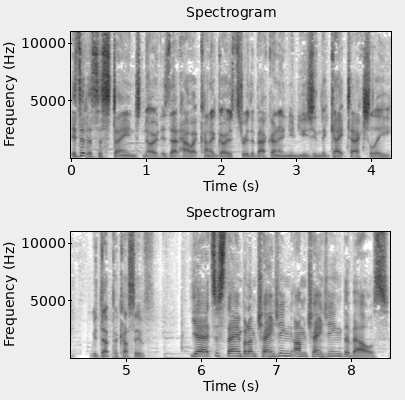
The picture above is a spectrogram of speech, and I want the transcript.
Is it a sustained note? Is that how it kind of goes through the background and you're using the gate to actually with that percussive? Yeah, it's sustained, but I'm changing I'm changing the vowels.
